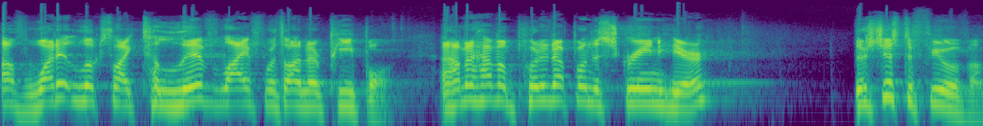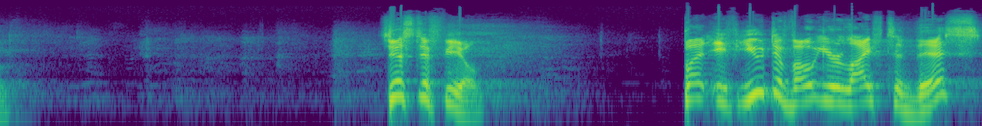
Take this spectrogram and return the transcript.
of what it looks like to live life with other people. And I'm going to have them put it up on the screen here. There's just a few of them. Just a few. But if you devote your life to this,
